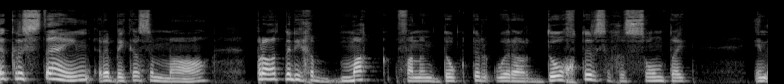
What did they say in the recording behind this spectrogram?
Nou Christine, Rebecca se ma, praat met die gemak van 'n dokter oor haar dogter se gesondheid en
